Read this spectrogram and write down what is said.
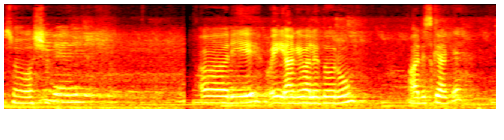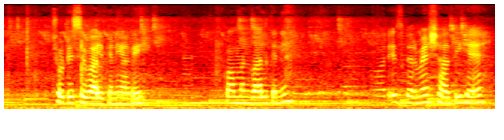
इसमें वॉशरूम और ये वही आगे वाले दो रूम और इसके आगे छोटी सी बालकनी आ गई। कॉमन बालकनी और इस घर में शादी है।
